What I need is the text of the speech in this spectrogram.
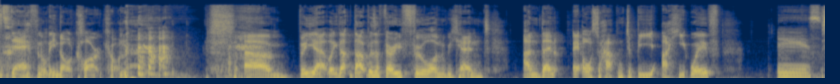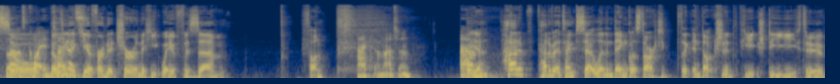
It's definitely not ClarkCon. um, but yeah, like that. That was a very full-on weekend, and then it also happened to be a heat wave. Jeez. So, So that was quite intense. building IKEA furniture in the heat wave was um, fun. I can imagine. But yeah, Um, had had a bit of time to settle in, and then got started like induction into PhD through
